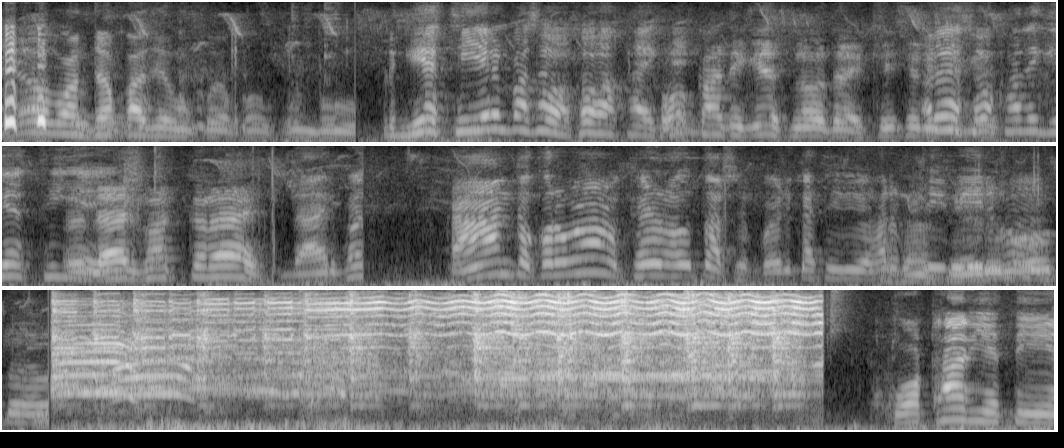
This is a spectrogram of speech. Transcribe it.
ધક્કા જેવું ઊભું ગેસ થઈ ને પાછો સોખા ખાઈ. ચોખાથી ગેસ ન થાય ખીચડી અરે સોખાથી ગેસ થઈ જાય. દાળ ભાત કરાય. દાર ભાત. કામ તો કરવાનું ને ખેડૂત અવતાર છે પડકાથી હરખથી બીર કોઠારી હતી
